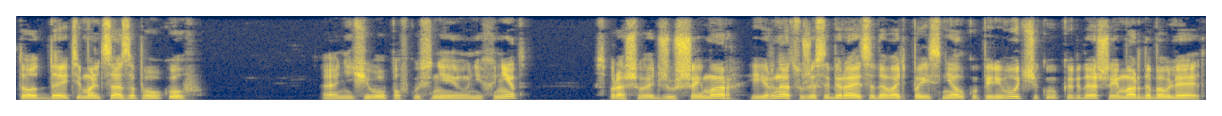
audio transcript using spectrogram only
то отдайте мальца за пауков. А ничего повкуснее у них нет? Спрашивает Джуш Шеймар, и Ирнац уже собирается давать пояснялку переводчику, когда Шеймар добавляет.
